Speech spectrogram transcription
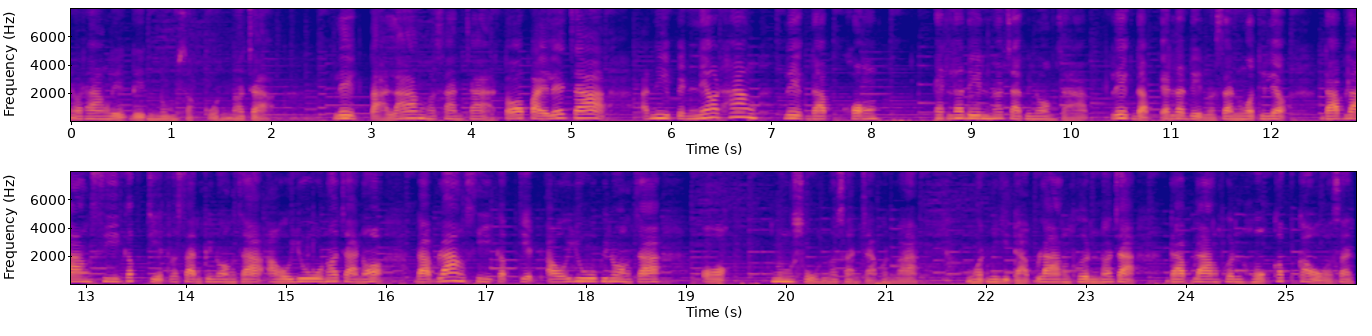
แนวทางเลขเด่นนุ่มสกุลเนาะจ้าเลขตาล่างวสันจ้าต่อไปเลยจ้าอันนี้เป็นแนวทางเลขดับของแอดลาเดนนาะจ้าพี่น้องจ้าเลขดับแอดลาเดนวสันงวดที่แล้วดับล่าง 4 กับ7วสันพี่น้องจ้าเอาอยู่เนาะจ้าเนาะดับล่าง 4 กับ 7 เอาอยู่พี่น้องจ้าออก10วสันจ้าเพิ่นว่างวดนี้ดับล่างเพิ่นเนาะจ้าดับล่างเพิ่น6กับเก่าวสัน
